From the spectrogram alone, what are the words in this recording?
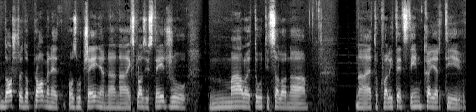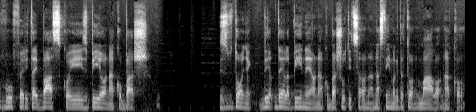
došlo je do promene ozvučenja na, na Explosive stage-u, malo je to uticalo na na eto kvalitet snimka jer ti woofer i taj bas koji je izbio onako baš iz donjeg dela bine onako baš uticao na, na snimak da to malo onako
